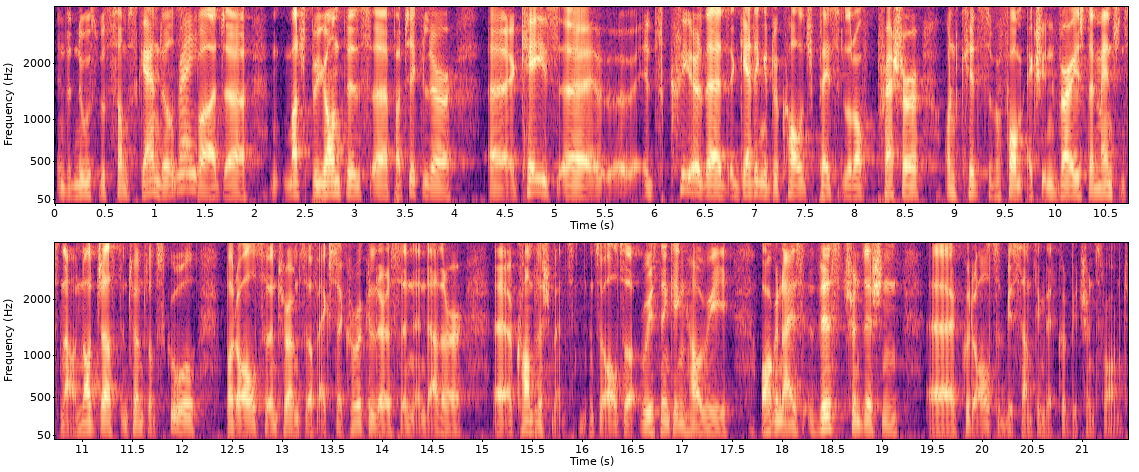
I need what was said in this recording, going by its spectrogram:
in the news with some scandals, right. but uh, much beyond this uh, particular uh, case, uh, it's clear that getting into college places a lot of pressure on kids to perform actually in various dimensions now, not just in terms of school, but also in terms of extracurriculars and, and other uh, accomplishments. And so, also rethinking how we organize this transition could also be something that could be transformed.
